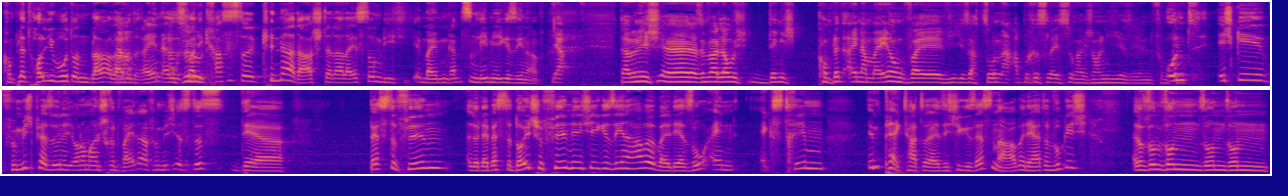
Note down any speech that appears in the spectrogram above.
komplett Hollywood und bla bla ja, mit rein. Also es war die krasseste Kinderdarstellerleistung, die ich in meinem ganzen Leben je gesehen habe. Ja. Da bin ich, äh, da sind wir, glaube ich, denke ich, komplett einer Meinung, weil, wie gesagt, so eine Abrissleistung habe ich noch nie gesehen. und kind. ich gehe für mich persönlich auch noch mal einen Schritt weiter. Für mich ist das der beste Film, also der beste deutsche Film, den ich je gesehen habe, weil der so einen extremen Impact hatte, als ich hier gesessen habe. Der hatte wirklich, also so, so, so, so, so ein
